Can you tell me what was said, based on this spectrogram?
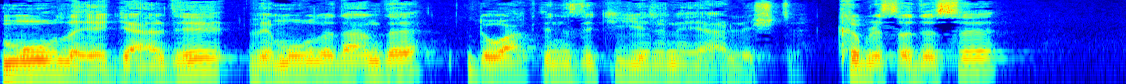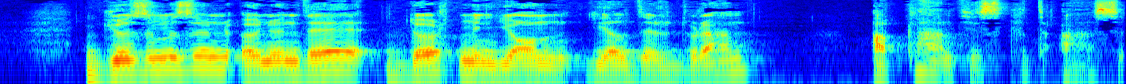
Muğla'ya geldi ve Muğla'dan da Doğu Akdeniz'deki yerine yerleşti. Kıbrıs adası gözümüzün önünde 4 milyon yıldır duran Atlantis kıtası.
